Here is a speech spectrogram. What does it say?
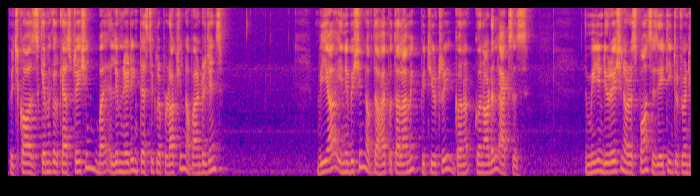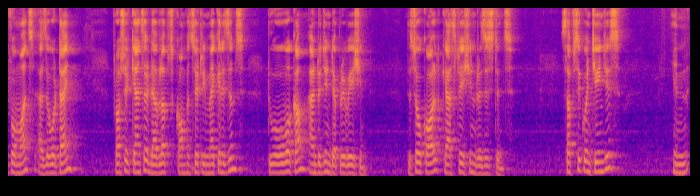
which cause chemical castration by eliminating testicular production of androgens via inhibition of the hypothalamic pituitary gonadal axis. The median duration of response is 18 to 24 months, as over time, prostate cancer develops compensatory mechanisms to overcome androgen deprivation, the so called castration resistance. Subsequent changes in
